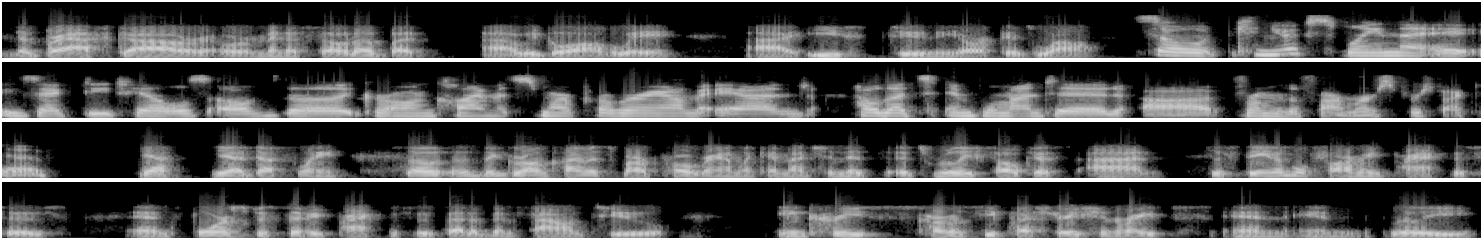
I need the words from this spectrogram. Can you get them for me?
Nebraska or, or Minnesota, but uh, we go all the way uh, east to New York as well. So, can you explain the exact details of the Grown Climate Smart program and how that's implemented uh, from the farmer's perspective? Yeah, yeah, definitely. So, the Grown Climate Smart program, like I mentioned, it's, it's really focused on sustainable farming practices and four specific practices that have been found to increase carbon sequestration rates and, and really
